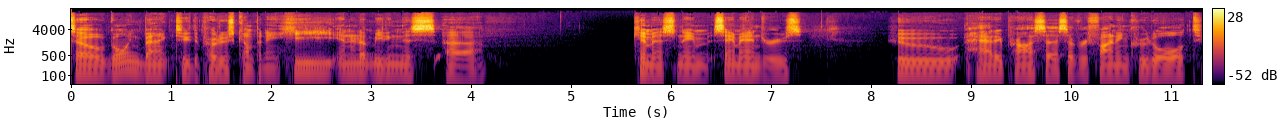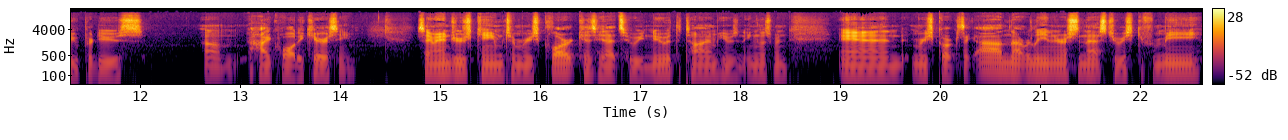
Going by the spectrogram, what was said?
So going back to the produce company, he ended up meeting this uh, chemist named Sam Andrews, who had a process of refining crude oil to produce um, high quality kerosene. Sam Andrews came to Maurice Clark because that's who he knew at the time. He was an Englishman, and Maurice Clark was like, ah, "I'm not really interested in that. It's too risky for me."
